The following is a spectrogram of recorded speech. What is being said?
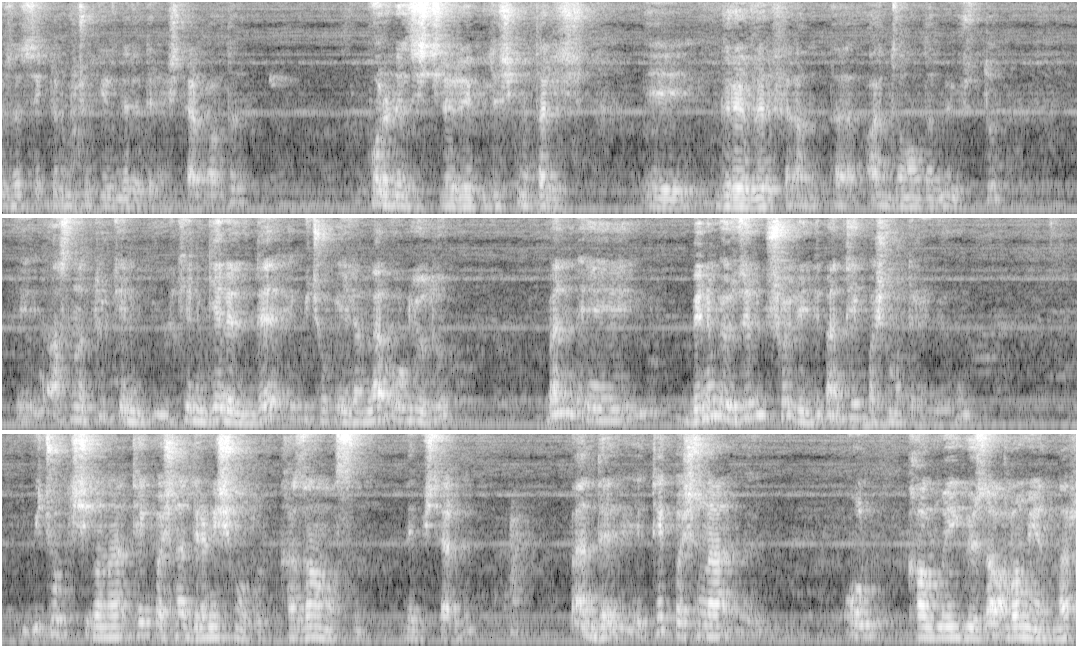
özel sektörün birçok yerinde de direnişler vardı. Polonez işçileri, Birleşik Metal İş e, grevleri falan da aynı zamanda mevcuttu. E, aslında Türkiye'nin, ülkenin genelinde birçok eylemler oluyordu. Ben, e, benim özelim şöyleydi, ben tek başıma direniyordum. Birçok kişi bana tek başına direniş mi olur, kazanamazsın demişlerdi. Ben de e, tek başına e, ol, kalmayı göze alamayanlar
